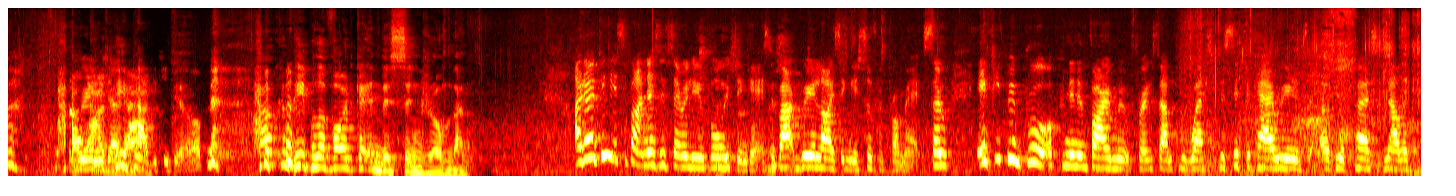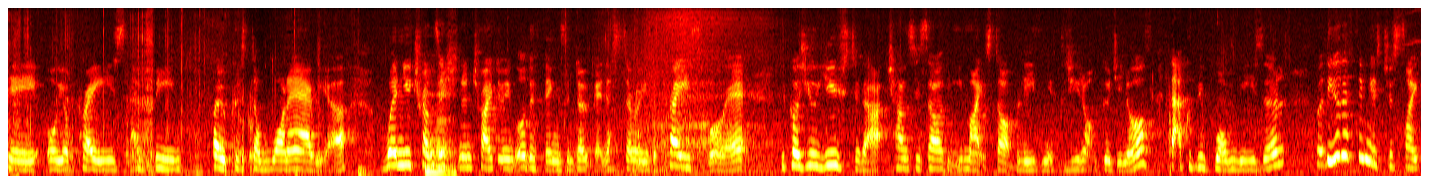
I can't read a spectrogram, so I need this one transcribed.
Oh, I really I- don't know how to keep it up. How can people avoid getting this syndrome then? I don't think it's about necessarily avoiding it. It's about realizing you suffer from it. So, if you've been brought up in an environment, for example, where specific areas of your personality or your praise have been focused on one area, when you transition and try doing other things and don't get necessarily the praise for it, because you're used to that, chances are that you might start believing it because you're not good enough. That could be one reason. But the other thing is just like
